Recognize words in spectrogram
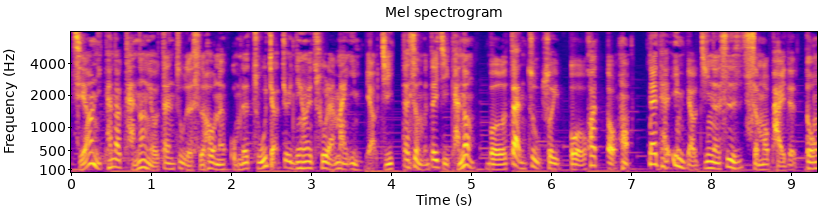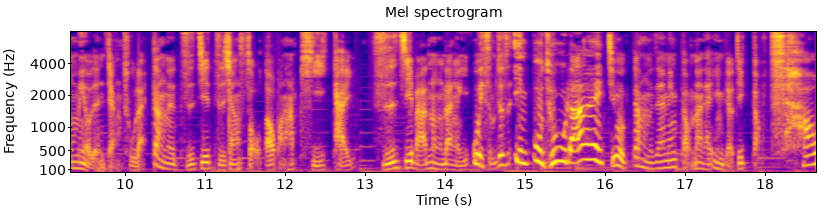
只要你看到坎弄有赞助的时候呢，我们的主角就一定会出来卖印表机。但是我们这一集坎弄没赞助，所以不。发抖哈，那台印表机呢是什么牌的都没有人讲出来，杠呢直接只想手刀把它劈开，直接把它弄烂而已。为什么就是印不出来？结果杠呢在那边搞那台印表机搞超超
